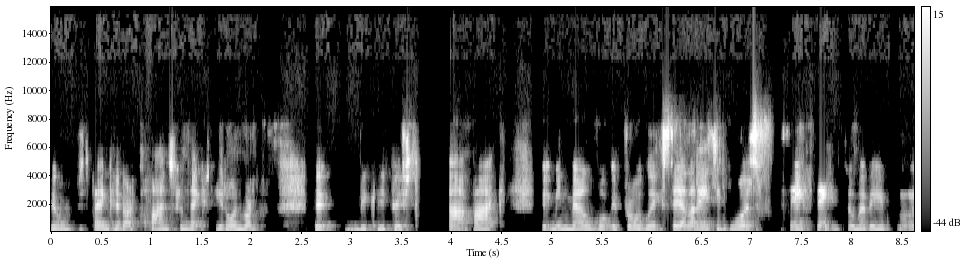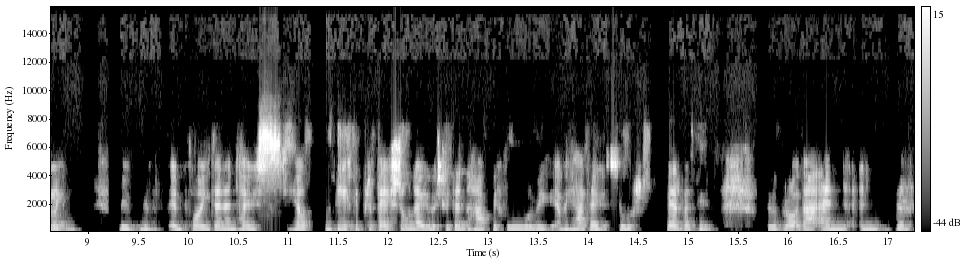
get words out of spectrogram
we'll be thinking about our plans from next year onwards. But we can push that back. But meanwhile, what we probably accelerated was safety. So maybe Mm. like we, we've employed an in-house health and safety professional now, which we didn't have before. We, we had outsourced services. So we brought that in and there's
